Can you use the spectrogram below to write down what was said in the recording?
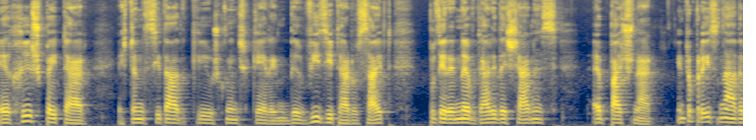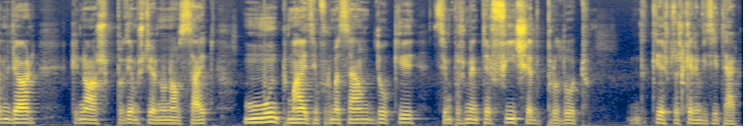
é respeitar esta necessidade que os clientes querem de visitar o site, poderem navegar e deixarem-se apaixonar. Então, para isso, nada melhor que nós podemos ter no nosso site muito mais informação do que simplesmente a ficha de produto que as pessoas querem visitar.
